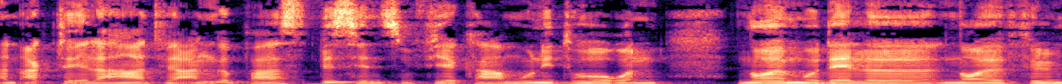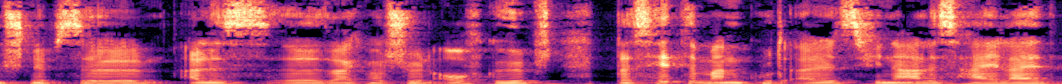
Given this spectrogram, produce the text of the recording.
an aktuelle Hardware angepasst, bis hin zu 4K-Monitoren, neue Modelle, neue Filmschnipsel, alles, äh, sag ich mal, schön aufgehübscht. Das hätte man gut als finales Highlight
